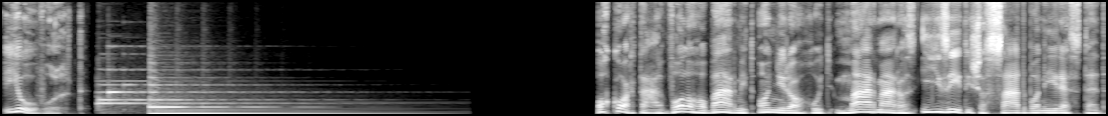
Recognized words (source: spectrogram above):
jó volt. Akartál valaha bármit annyira, hogy már-már az ízét is a szádban érezted?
